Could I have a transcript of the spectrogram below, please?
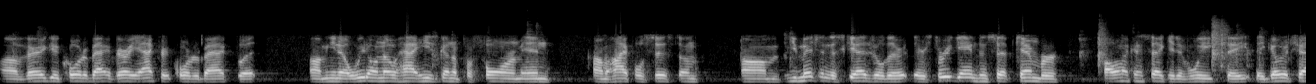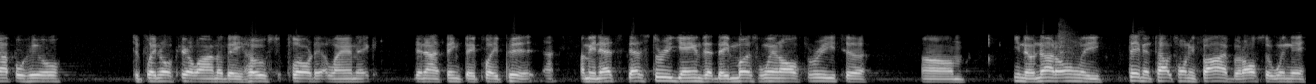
Uh, very good quarterback, very accurate quarterback, but um, you know we don't know how he's going to perform in um, Heupel's system. Um, you mentioned the schedule. There, there's three games in September, all in a consecutive weeks. They they go to Chapel Hill to play North Carolina. They host Florida Atlantic. Then I think they play Pitt. I mean, that's that's three games that they must win all three to, um, you know, not only stay in the top 25, but also win the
